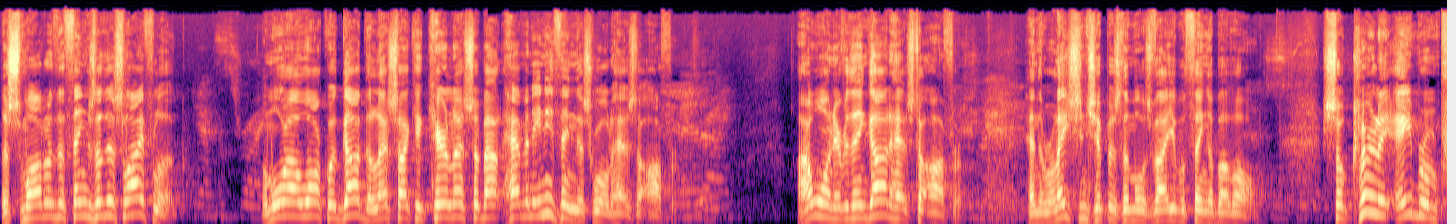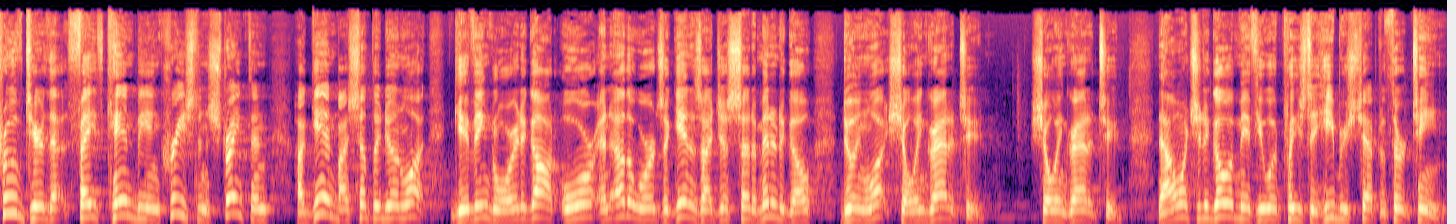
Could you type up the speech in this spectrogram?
The smaller the things of this life look. The more I walk with God, the less I could care less about having anything this world has to offer. I want everything God has to offer. And the relationship is the most valuable thing above all. So clearly, Abram proved here that faith can be increased and strengthened again by simply doing what? Giving glory to God. Or, in other words, again, as I just said a minute ago, doing what? Showing gratitude. Showing gratitude. Now, I want you to go with me, if you would please, to Hebrews chapter 13.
